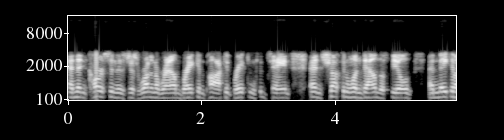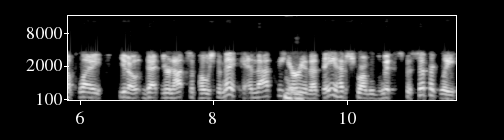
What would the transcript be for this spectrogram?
And then Carson is just running around, breaking pocket, breaking contain, and chucking one down the field and making a play. you know, that you're not supposed to make. And that's the mm-hmm. area that they have struggled with specifically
